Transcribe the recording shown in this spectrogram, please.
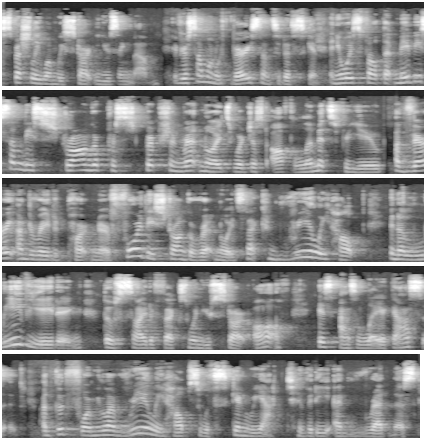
especially when we start using them. If you're someone with very sensitive skin and you always felt that maybe some of these stronger prescription retinoids were just off limits for you, a very underrated partner for these stronger retinoids that can really help in alleviating those side effects when you start off is azelaic acid. A good formula really helps with skin reactivity and redness.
